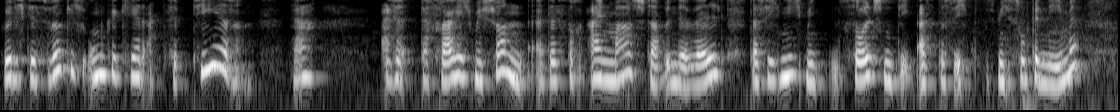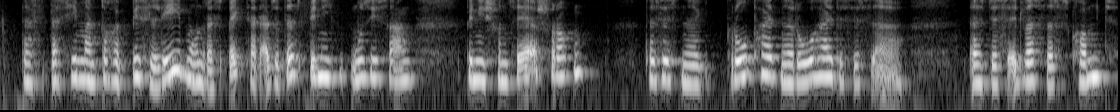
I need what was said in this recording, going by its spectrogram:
würde ich das wirklich umgekehrt akzeptieren? Ja, also da frage ich mich schon, das ist doch ein Maßstab in der Welt, dass ich nicht mit solchen Dingen, also dass ich mich so benehme, dass, dass jemand doch ein bisschen Leben und Respekt hat. Also das bin ich, muss ich sagen, bin ich schon sehr erschrocken. Das ist eine Grobheit, eine Rohheit, das ist äh, das ist etwas, das kommt,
